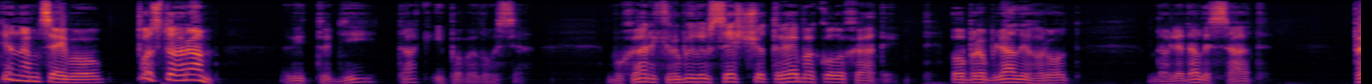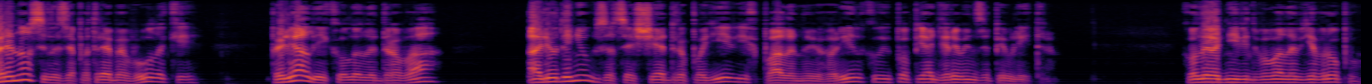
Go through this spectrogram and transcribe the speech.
Ти нам цей во по сто грам. Відтоді так і повелося. Бухарики робили все, що треба коло хати, обробляли город, доглядали сад, переносили за потреби вулики, пиляли і кололи дрова, а Люденюк за це щедро поїв їх паленою горілкою по 5 гривень за півлітра. Коли одні відбували в Європу,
